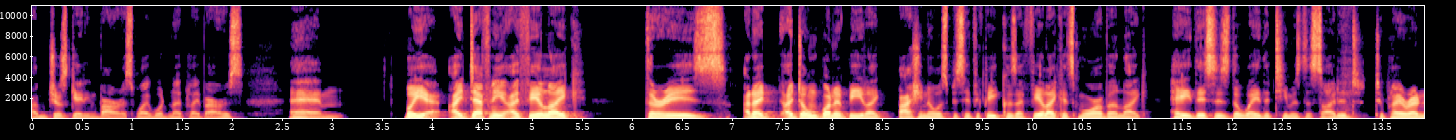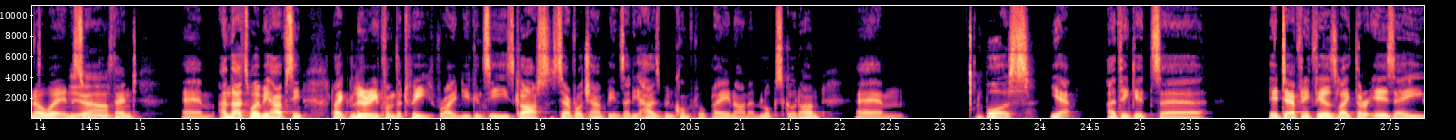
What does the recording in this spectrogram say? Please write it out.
I'm just getting Varus. Why wouldn't I play Varus? Um, but yeah, I definitely I feel like there is, and I I don't want to be like bashing Noah specifically because I feel like it's more of a like, hey, this is the way the team has decided to play around Noah in a certain Yeah. extent. Um, and that's why we have seen, like, literally from the tweet, right? You can see he's got several champions that he has been comfortable playing on and looks good on. Um, but yeah, I think it's uh, it definitely feels like there is a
